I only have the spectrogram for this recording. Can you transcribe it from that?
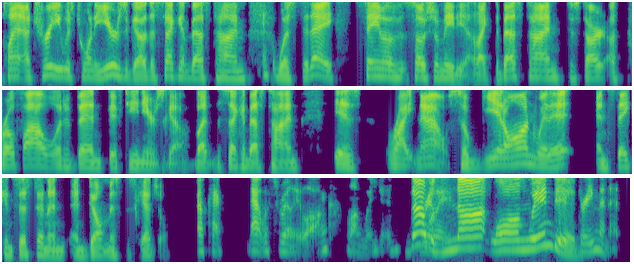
plant a tree was 20 years ago. The second best time was today. Same of social media. Like the best time to start a profile would have been 15 years ago but the second best time is right now so get on with it and stay consistent and, and don't miss the schedule Okay. That was really long, long winded. that was not long-winded three minutes.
